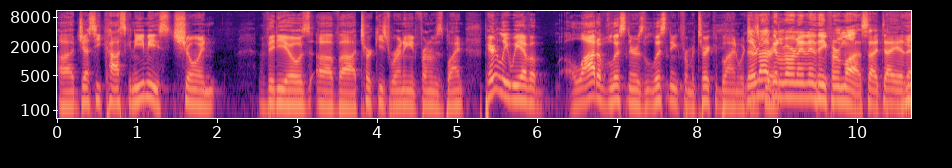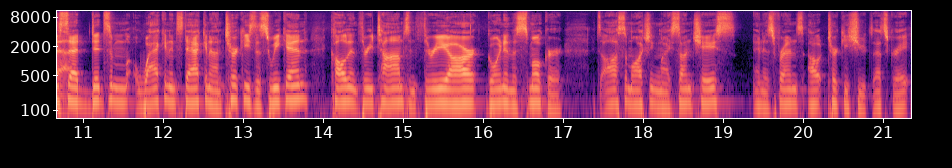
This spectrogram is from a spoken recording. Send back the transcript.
Uh, Jesse Koskanimi is showing videos of uh, turkeys running in front of his blind. Apparently, we have a, a lot of listeners listening from a turkey blind, which They're is not going to learn anything from us. I tell you He said did some whacking and stacking on turkeys this weekend. Called in three toms and three are going in the smoker. It's awesome watching my son chase and his friends out turkey shoots. That's great.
